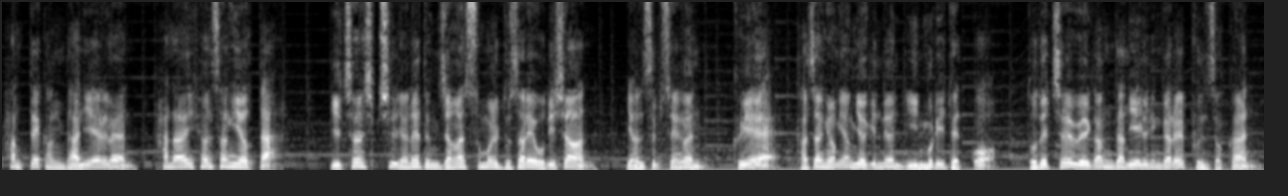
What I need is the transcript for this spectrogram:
한때 강다니엘은 하나의 현상이었다. 2017년에 등장한 22살의 오디션 연습생은 그의 가장 영향력 있는 인물이 됐고 도대체 왜 강다니엘인가를 분석한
